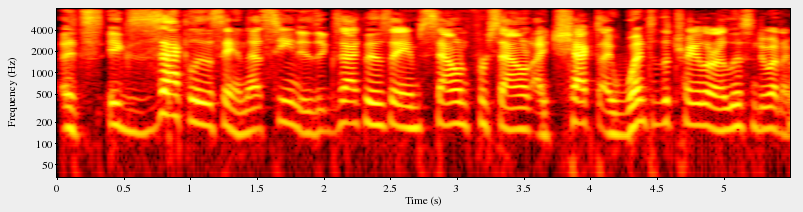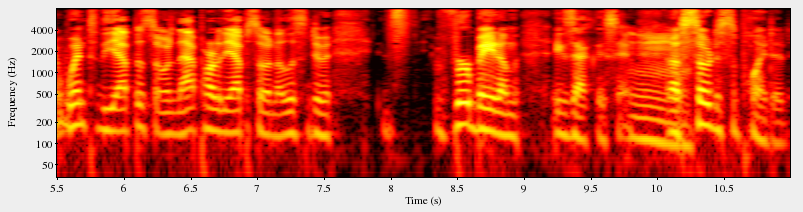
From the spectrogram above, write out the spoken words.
It's exactly the same. That scene is exactly the same, sound for sound. I checked. I went to the trailer. I listened to it. I went to the episode, that part of the episode, and I listened to it. It's verbatim, exactly the same. And I was so disappointed.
